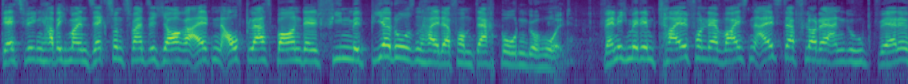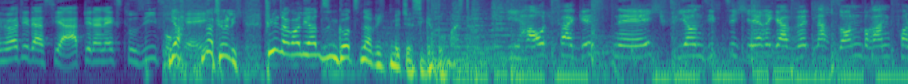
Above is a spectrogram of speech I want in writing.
Deswegen habe ich meinen 26 Jahre alten aufblasbaren Delfin mit Bierdosenhalter vom Dachboden geholt. Wenn ich mit dem Teil von der weißen Alsterflotte angehupt werde, hört ihr das ja. Habt ihr dann exklusiv, okay? Ja, natürlich. Vielen Dank, Olli Hansen. Kurznachrichten mit Jessica Burmeister. Die Haut vergisst nicht. 74-Jähriger wird nach Sonnenbrand von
